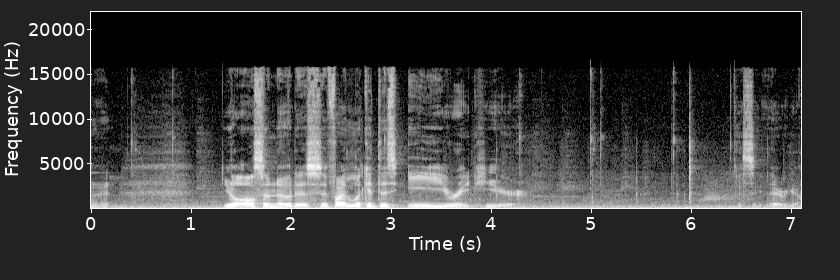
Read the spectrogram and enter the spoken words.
All right. You'll also notice if I look at this E right here. Let's see, there we go.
